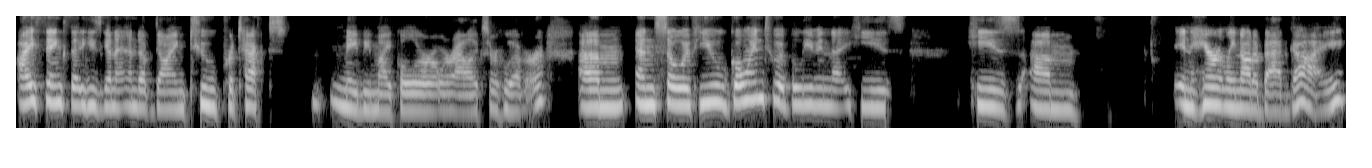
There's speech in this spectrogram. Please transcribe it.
I think that he's going to end up dying to protect maybe Michael or, or Alex or whoever. Um, and so if you go into it believing that he's he's um, inherently not a bad guy,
